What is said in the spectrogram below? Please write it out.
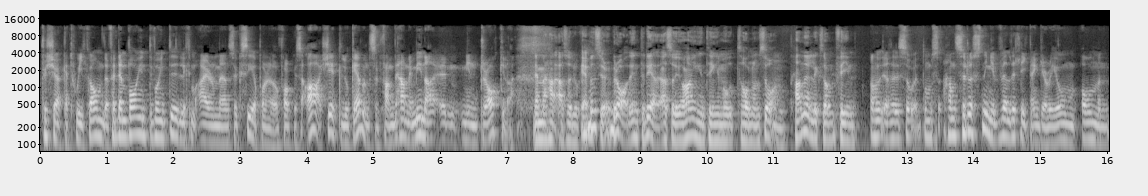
försöka tweaka om det. För den var ju inte, det var ju inte liksom Iron Man-succé på den och folk sa ah shit, Luke Evans, fan han är mina, eh, min Dracula. Nej men han, alltså Luke Evans gör det bra, det är inte det. Alltså jag har ingenting emot honom så. Mm. Han är liksom fin. Alltså, så, de, hans röstning är väldigt lik den Gary Ol- Oldman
